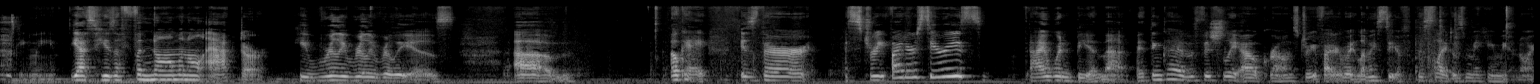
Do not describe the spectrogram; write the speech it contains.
me. Yes, he's a phenomenal actor. He really, really, really is. Um, okay, is there a Street Fighter series? I wouldn't be in that. I think I have officially outgrown Street Fighter. Wait, let me see if this light is making me annoying.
